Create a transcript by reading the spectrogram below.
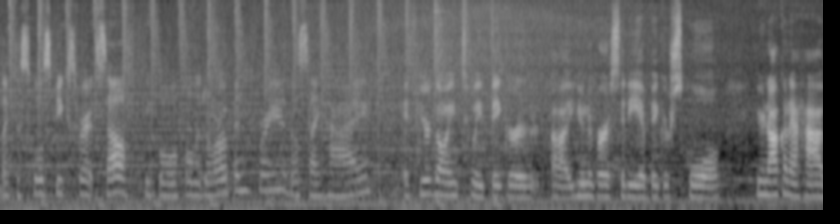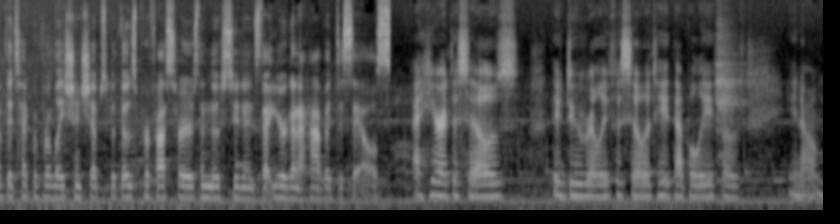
like the school speaks for itself. People will hold the door open for you, they'll say hi. If you're going to a bigger uh, university, a bigger school, you're not going to have the type of relationships with those professors and those students that you're going to have at DeSales. Here at DeSales, they do really facilitate that belief of, you know,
